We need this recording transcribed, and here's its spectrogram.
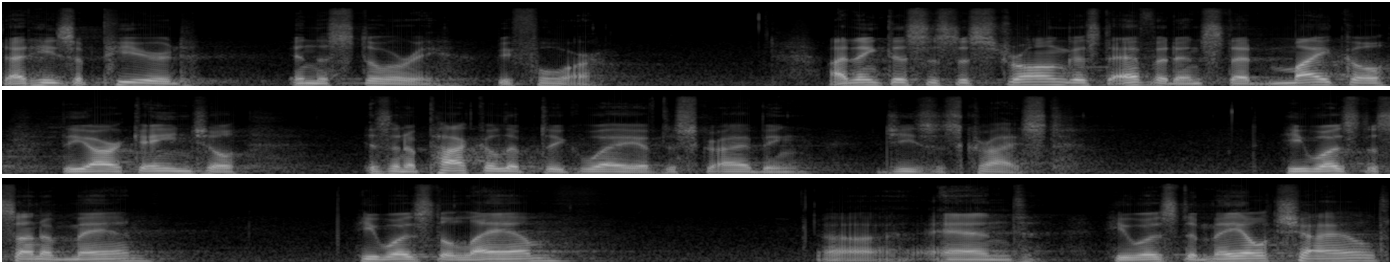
that he's appeared in the story before. I think this is the strongest evidence that Michael, the archangel, is an apocalyptic way of describing Jesus Christ. He was the Son of Man, he was the Lamb, uh, and he was the male child,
